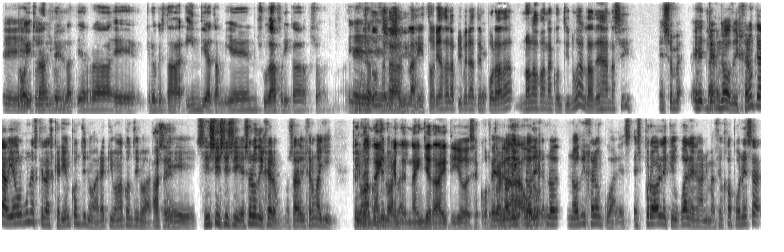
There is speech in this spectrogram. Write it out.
Eh, No, y entonces, Francia, bueno, Inglaterra, eh, creo que está India también, Sudáfrica, o sea, hay Eh, muchas Entonces, la- sí. las historias de la primera temporada no las van a continuar, las dejan así. Eso me- eh, de- no, dijeron que había algunas que las querían continuar, eh, que iban a continuar. ¿Ah, sí? Eh, sí, sí, sí, sí, eso lo dijeron. O sea, lo dijeron allí, que El iban a continuar. el del Nine Jedi, tío, ese corto Pero no, di- no di- no- no dijeron cuáles. Es probable que igual en la animación japonesa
